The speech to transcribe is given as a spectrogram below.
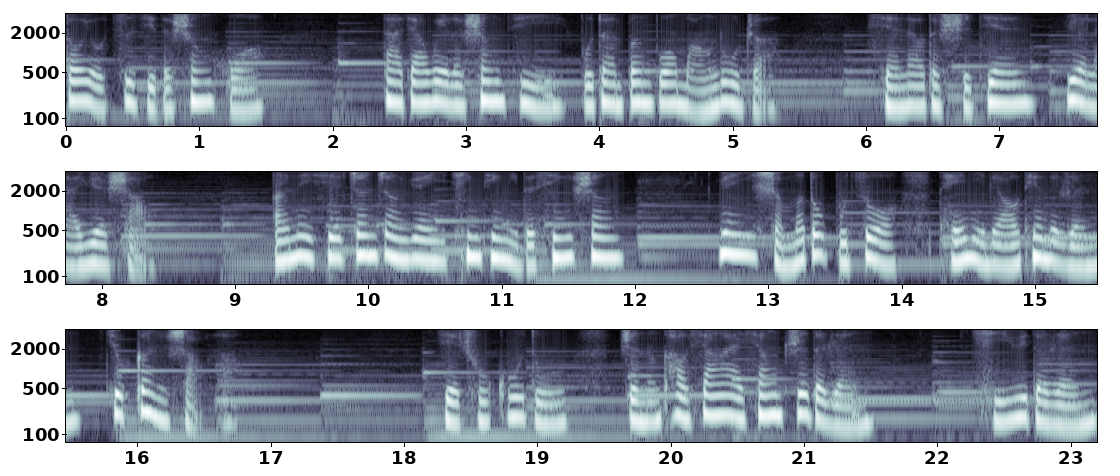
都有自己的生活。大家为了生计不断奔波忙碌着，闲聊的时间越来越少，而那些真正愿意倾听你的心声、愿意什么都不做陪你聊天的人就更少了。解除孤独只能靠相爱相知的人，其余的人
